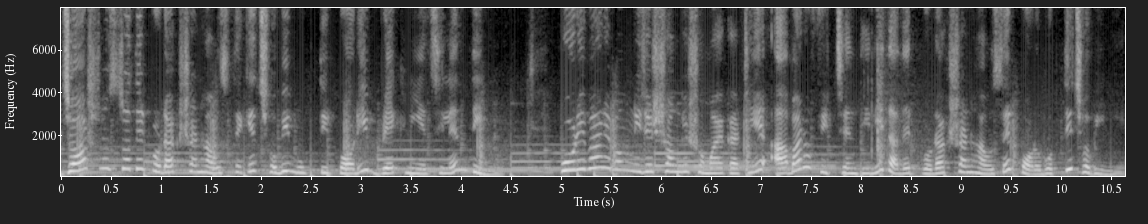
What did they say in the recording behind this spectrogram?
যশ নুসরতের প্রোডাকশন হাউস থেকে ছবি মুক্তির পরই ব্রেক নিয়েছিলেন তিনি। পরিবার এবং নিজের সঙ্গে সময় কাটিয়ে আবারও ফিরছেন তিনি তাদের প্রোডাকশন হাউসের পরবর্তী ছবি নিয়ে।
